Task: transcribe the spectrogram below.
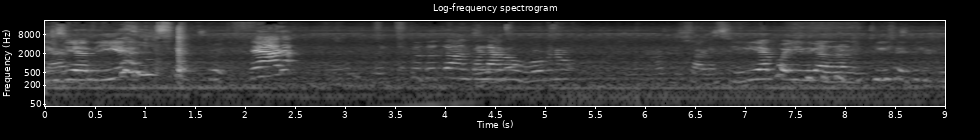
ఈజియర్ రియల్ అనుకున్నాను సగం సిరియే పోయింది కదా తీసే తీసి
